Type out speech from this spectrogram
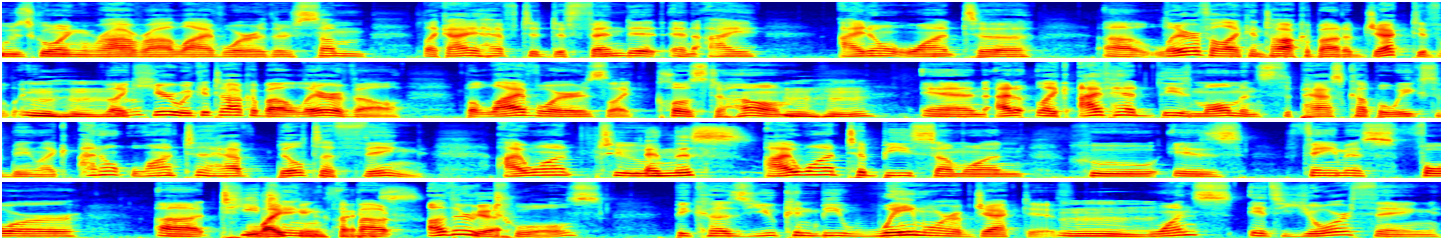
who's going rah rah Livewire. There's some like I have to defend it, and I I don't want to. Uh, Laravel I can talk about objectively. Like here we could talk about Laravel, but Livewire is like close to home. And I don't like I've had these moments the past couple weeks of being like I don't want to have built a thing. I want to And this I want to be someone who is famous for uh, teaching about other Yeah. tools because you can be way more objective. Once it's your thing,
